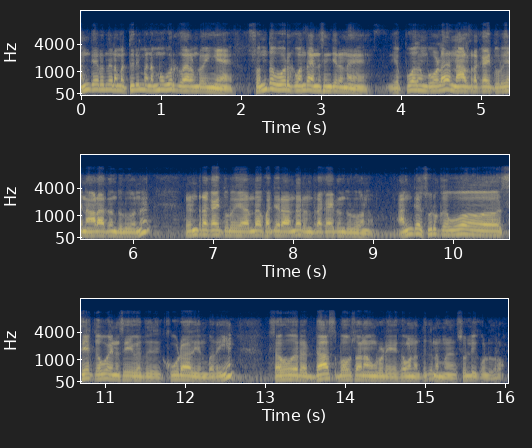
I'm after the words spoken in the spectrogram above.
அங்கேருந்து நம்ம திரும்ப நம்ம ஊருக்கு வர வைங்க. சொந்த ஊருக்கு வந்தால் என்ன செஞ்சிடணும்? எப்போதும் போல் நாலு ரக்காய் தொழுகை நாலாக தான் தொழுவணும் ரெண்டு ரக்காய் தொழுகையாக இருந்தால் ஃபஜராக இருந்தால் ரெண்டு ரக்காய் தான் தொழுவணும் அங்கே சுருக்கவோ சேர்க்கவோ என்ன செய்வது? கூடாது என்பதையும் சகோதரர் தாஸ் பௌசான் அவங்களுடைய கவனத்துக்கு நம்ம சொல்லிக் கொள்கிறோம்.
